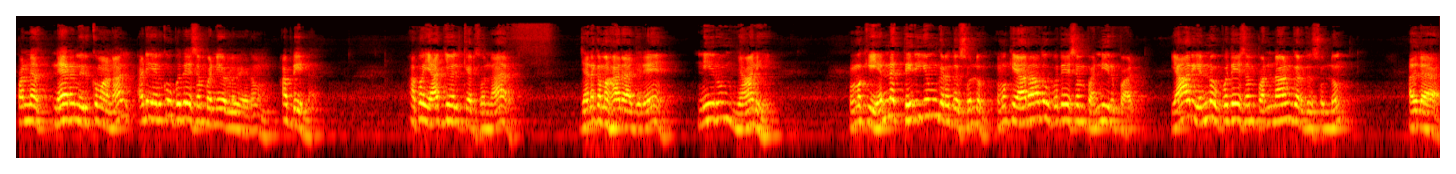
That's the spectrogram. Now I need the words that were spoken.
பண்ண நேரம் இருக்குமானால் அடி எனக்கு உபதேசம் பண்ணிவிட வேணும் அப்படின்னார். அப்போ யாஜ்ஞவல்கர் சொன்னார் ஜனக மகாராஜரே நீரும் ஞானி. உமக்கு என்ன தெரியுங்கிறத சொல்லும். உமக்கு யாராவது உபதேசம் பண்ணியிருப்பாள். யார் என்ன உபதேசம் பண்ணாங்கிறத சொல்லும். அதில்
